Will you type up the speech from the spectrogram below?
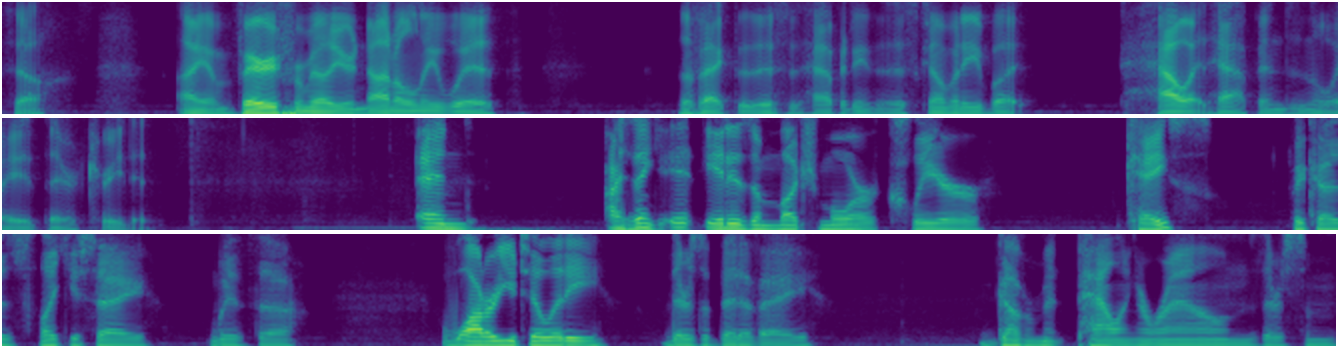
So, I am very familiar not only with the fact that this is happening to this company, but how it happens and the way they're treated. And I think it, it is a much more clear case because, like you say, with the water utility, there's a bit of a government palling around, there's some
